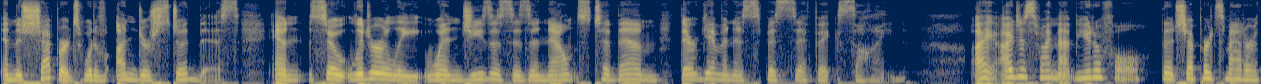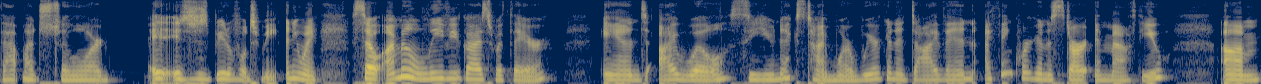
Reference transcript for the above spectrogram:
and the shepherds would have understood this and so literally when Jesus is announced to them they're given a specific sign I, I just find that beautiful that shepherds matter that much to the Lord. It, it's just beautiful to me. Anyway, so I'm going to leave you guys with there. And I will see you next time where we're going to dive in. I think we're going to start in Matthew. Um,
